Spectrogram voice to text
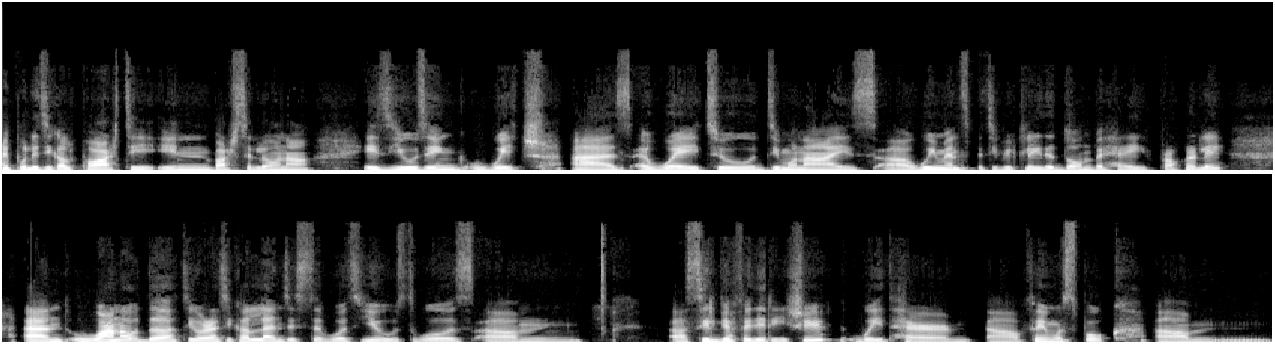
a political party in Barcelona is using witch as a way to demonize uh, women specifically that don't behave properly. And one of the theoretical lenses that was used was um, uh, Silvia Federici with her uh, famous book. Um,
